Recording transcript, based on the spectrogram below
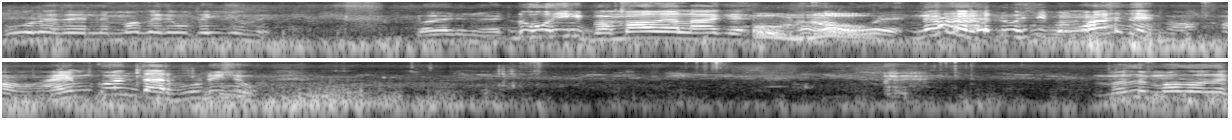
બોલે છે એટલે મગજ હું થઈ ગયું છે. ડોશી ભમાવે લાગે. ઓ ના. ડોશી ભમાવે છે. એમ કોણ તાર ફૂડી શું? મזה મજો છે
